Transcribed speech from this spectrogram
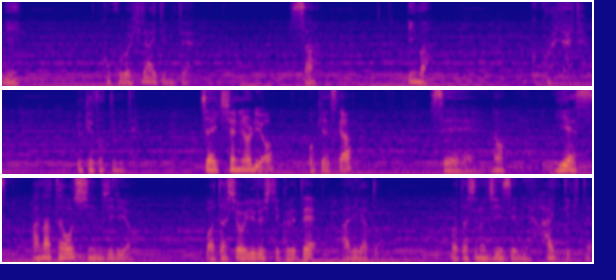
2心開いてみて。3今心開いて受け取ってみて。じゃあ一緒に乗るよ。OK ですか？せーの。イエス。あなたを信じるよ。私を許してくれてありがとう。私の人生に入ってきて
